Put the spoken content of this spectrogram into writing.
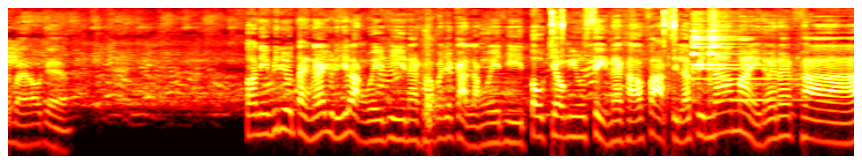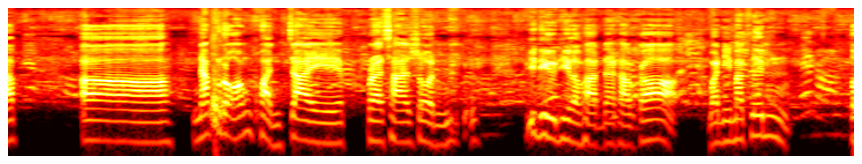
ช่ไหมโอเค ตอนนี้พี่ดิวแต่งหน้าอยู่ที่หลังเวทีนะครับบรรยากาศหลังเวทีโตเกียวมิวสิกนะครับฝากศิลปินหน้าใหม่ด้วยนะครับเอ่อนักร้องขวัญใจประชาชน พี่ดิวธีรพัฒน์นะครับ ก็วันนี้มาขึ้นโต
